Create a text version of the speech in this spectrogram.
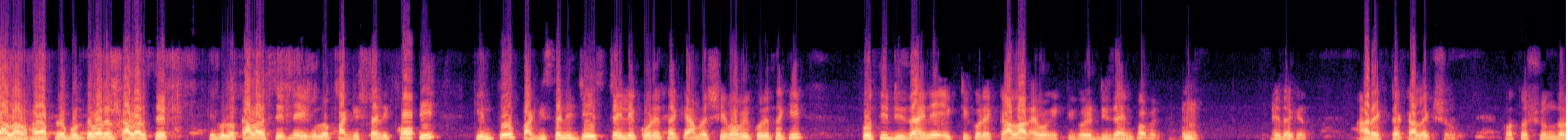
কালার হয়। আপনারা বলতে পারেন কালার সেট এগুলো কালার সেট নেই, এগুলো পাকিস্তানি কপি কিন্তু পাকিস্তানি যে স্টাইলে করে থাকে, আমরা সেভাবেই করে থাকি। প্রতি ডিজাইনে একটি করে কালার এবং একটি করে ডিজাইন পাবেন। এই দেখেন, আরেকটা কালেকশন কত সুন্দর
